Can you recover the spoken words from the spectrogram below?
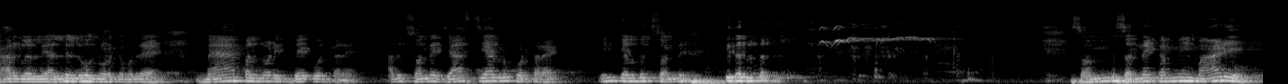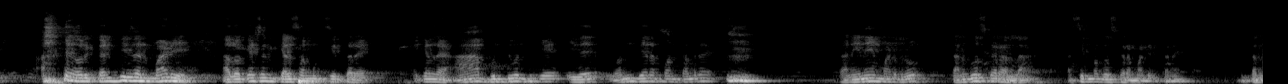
ಕಾರ್ಗಳಲ್ಲಿ ಅಲ್ಲೆಲ್ಲಿ ಹೋಗಿ ನೋಡ್ಕೊಂಬಂದ್ರೆ ಮ್ಯಾಪಲ್ಲಿ ನೋಡಿದ್ದು ಬೇಕು ಅಂತಾನೆ. ಅದಕ್ಕೆ ಸೊನ್ನೆ ಜಾಸ್ತಿ ಆದರೂ ಕೊಡ್ತಾರೆ ಇನ್ನು ಕೆಲವ್ದಕ್ಕೆ ಸೊನ್ನೆ ಇರಲ್ಲ. ಸೊನ್ನೆ ಸೊನ್ನೆ ಕಮ್ಮಿ ಮಾಡಿ, ಅವ್ರಿಗೆ ಕನ್ಫ್ಯೂಷನ್ ಮಾಡಿ ಆ ಲೊಕೇಶನ್ ಕೆಲಸ ಮುಗಿಸಿರ್ತಾರೆ. ಯಾಕಂದರೆ ಆ ಬುದ್ಧಿವಂತಿಕೆ ಇದೆ. ಒಂದೇನಪ್ಪ ಅಂತಂದರೆ ತಾನೇನೇ ಮಾಡಿದ್ರು ತನಗೋಸ್ಕರ ಅಲ್ಲ, ಆ ಸಿನಿಮಾಗೋಸ್ಕರ ಮಾಡಿರ್ತಾನೆ. ತನ್ನ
